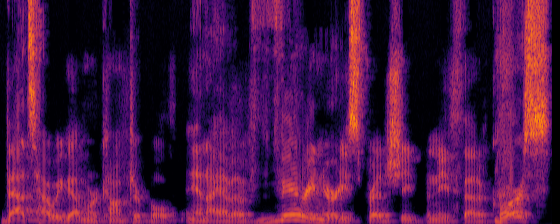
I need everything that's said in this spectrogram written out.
that's how we got more comfortable. And I have a very nerdy spreadsheet beneath that, of course,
